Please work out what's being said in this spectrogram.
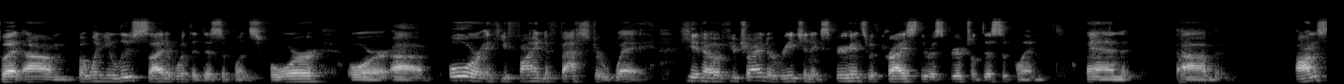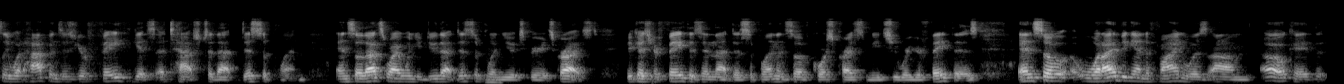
But um, but when you lose sight of what the discipline's for, or uh, or if you find a faster way, you know, if you're trying to reach an experience with Christ through a spiritual discipline, and um, honestly what happens is your faith gets attached to that discipline. And so that's why when you do that discipline you experience christ because your faith is in that discipline. And so of course christ meets you where your faith is. And so what i began to find was um, oh okay the,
